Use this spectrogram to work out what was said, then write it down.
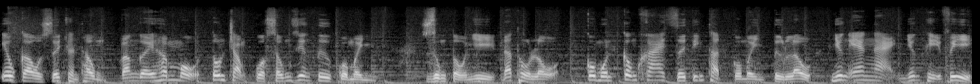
yêu cầu giới truyền thông và người hâm mộ tôn trọng cuộc sống riêng tư của mình. Dung Tổ Nhi đã thổ lộ cô muốn công khai giới tính thật của mình từ lâu, nhưng e ngại những thị phi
